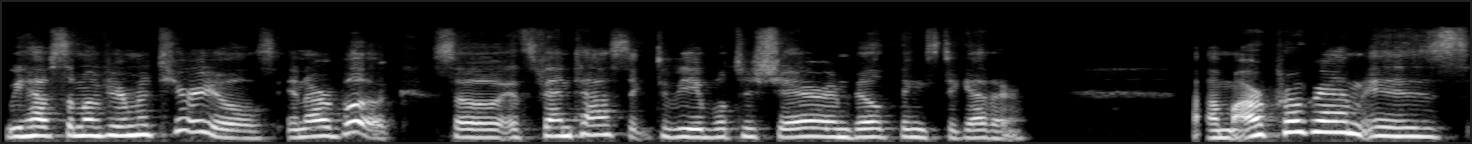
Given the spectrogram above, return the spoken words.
we have some of your materials in our book. So it's fantastic to be able to share and build things together. Um, our program is,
